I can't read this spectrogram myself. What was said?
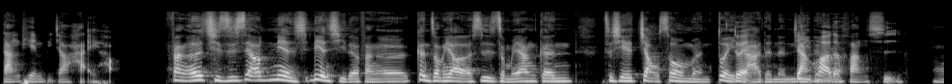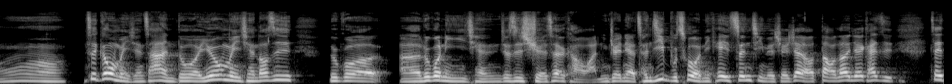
当天比较还好。反而其实是要练习练习的，反而更重要的是怎么样跟这些教授们对答的能力，讲话的方式。哦，这跟我们以前差很多，因为我们以前都是，如果呃，如果你以前就是学测考完，你觉得你的成绩不错，你可以申请的学校有到，然后你就开始在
